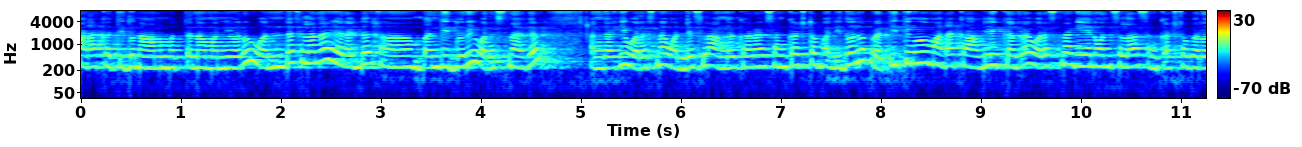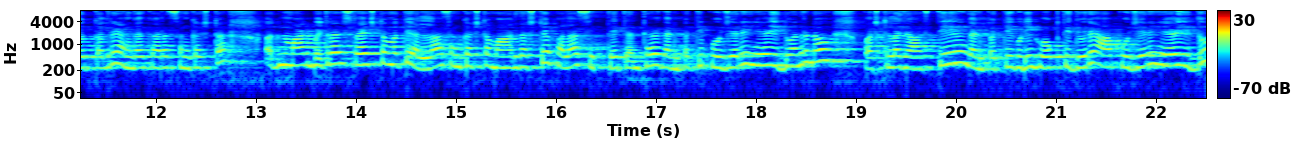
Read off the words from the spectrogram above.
ಮಾಡಾಕತ್ತಿದ್ದು ನಾನು ಮತ್ತು ನಮ್ಮ ಮನೆಯವರು. ಒಂದೇ ಸಲನ ಎರಡು ಬಂದಿದ್ದು ರೀ ವರ್ಷನಾಗ ಹಂಗಾಗಿ ವರ್ಷನಾಗ ಒಂದೇ ಸಲ ಅಂಗಕಾರ ಸಂಕಷ್ಟ ಬಂದಿದ್ದು ಅಂದ್ರೆ ಪ್ರತಿ ತಿಂಗಳು ಮಾಡೋಕ್ಕಾಗ್ಲಿಕ್ಕಂದ್ರೆ ವರ್ಷನಾಗ ಏನು ಒಂದು ಸಲ ಸಂಕಷ್ಟ ಬರುತ್ತಲ್ರಿ? ಅಂಗಕಾರ ಸಂಕಷ್ಟ. ಅದನ್ನ ಮಾಡಿಬಿಟ್ರೆ ಶ್ರೇಷ್ಠ ಮತ್ತು ಎಲ್ಲ ಸಂಕಷ್ಟ ಮಾಡಿದಷ್ಟೇ ಫಲ ಸಿಗ್ತೈತೆ ಅಂತೇಳಿ ಗಣಪತಿ ಪೂಜಾರಿ ಹೇಳಿದ್ದು ಅಂದ್ರೆ ನಾವು ಫಸ್ಟೆಲ್ಲ ಜಾಸ್ತಿ ಗಣಪತಿ ಗುಡಿಗೆ ಹೋಗ್ತಿದ್ವಿ ರೀ, ಆ ಪೂಜಾರಿ ಹೇಳಿದ್ದು.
